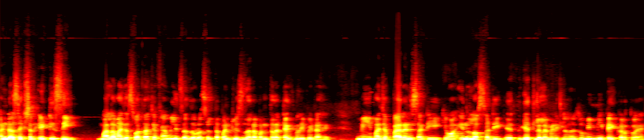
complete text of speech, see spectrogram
अंडर सेक्शन एटी सी मला माझ्या स्वतःच्या फॅमिलीचा जर असेल तर पंचवीस हजारापर्यंत त्याला टॅक्स बेनिफिट आहे. मी माझ्या पॅरेंट्ससाठी किंवा इनलॉजसाठी घेत घेतलेला मेडिक्लेम जो मी मी पे करतो आहे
